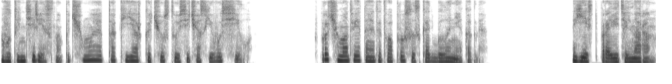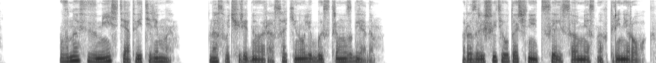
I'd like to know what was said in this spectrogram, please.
Вот интересно, почему я так ярко чувствую сейчас его силу? Впрочем, ответ на этот вопрос искать было некогда. «Есть правитель Наран». Вновь вместе ответили мы. Нас в очередной раз окинули быстрым взглядом. «Разрешите уточнить цель совместных тренировок?»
